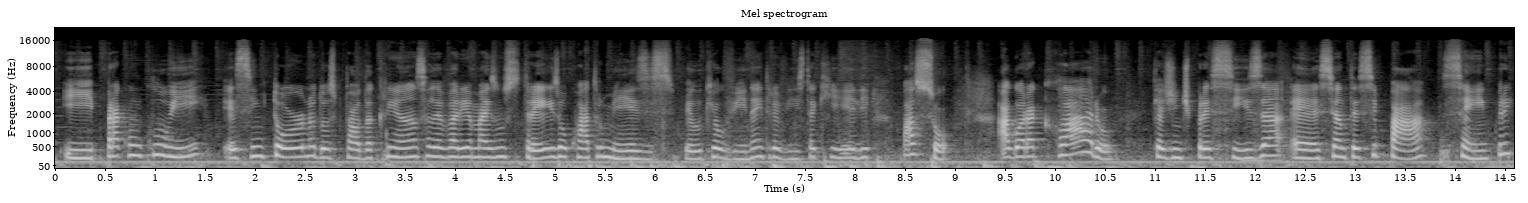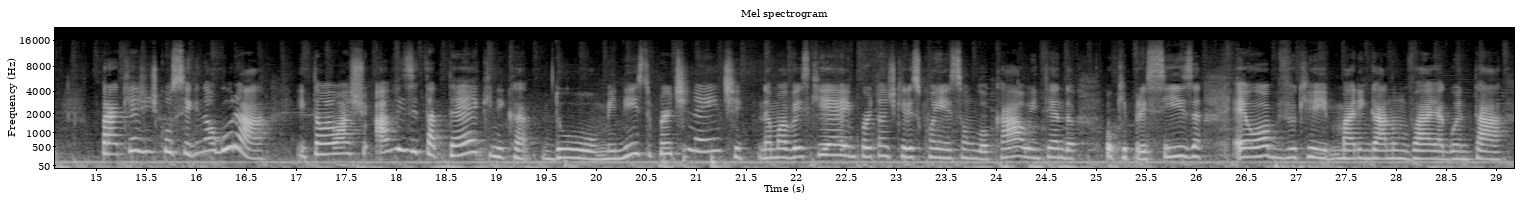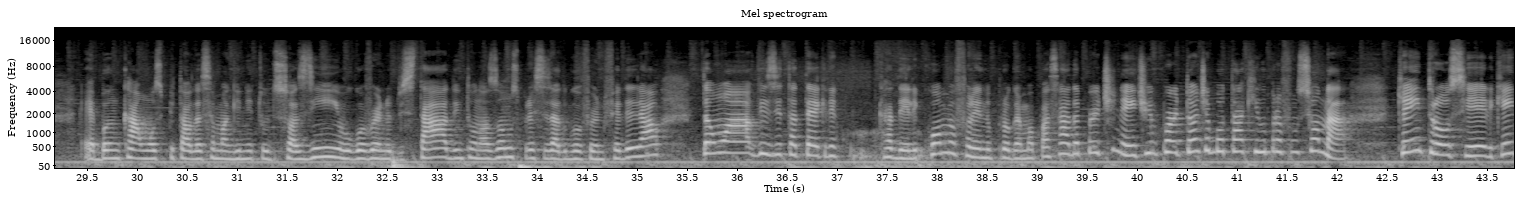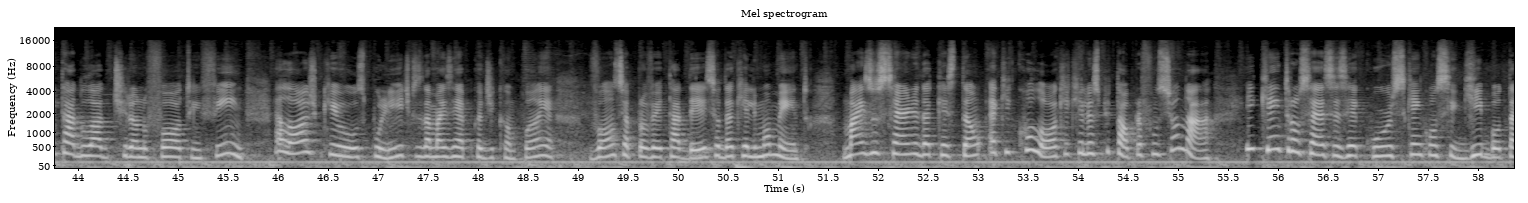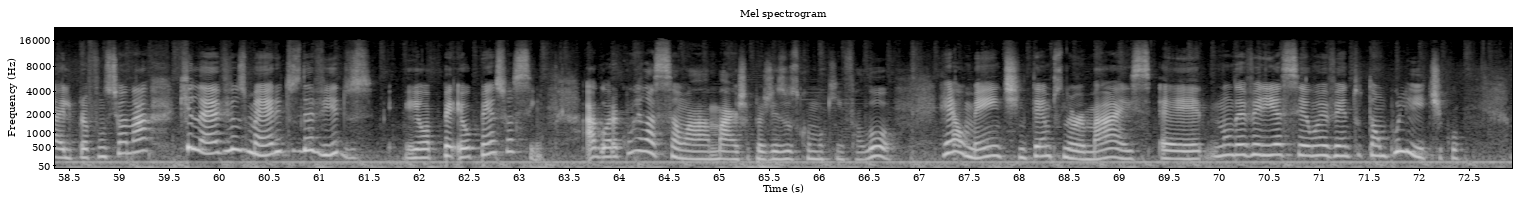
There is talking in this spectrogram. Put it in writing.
E para concluir, esse entorno do Hospital da Criança levaria mais uns três ou quatro meses, pelo que eu vi na entrevista que ele passou. Agora, claro que a gente precisa é, se antecipar sempre para que a gente consiga inaugurar. Então, eu acho a visita técnica do ministro pertinente, né? uma vez que é importante que eles conheçam o local, entendam o que precisa. É óbvio que Maringá não vai aguentar é, bancar um hospital dessa magnitude sozinho, o governo do estado, então nós vamos precisar do governo federal. Então a visita técnica dele, como eu falei no programa passado, é pertinente. O importante é botar aquilo para funcionar. Quem trouxe ele, quem está do lado tirando foto, enfim, é lógico que os políticos, ainda mais em época de campanha, vão se aproveitar desse ou daquele momento. Mas o cerne da questão é que coloque aquele hospital para funcionar. E quem trouxer esses recursos, quem conseguir botar ele para funcionar, que leve os méritos devidos. Eu, eu penso assim. Agora, com relação à Marcha para Jesus, como quem falou, realmente, em tempos normais, é, não deveria ser um evento tão político.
